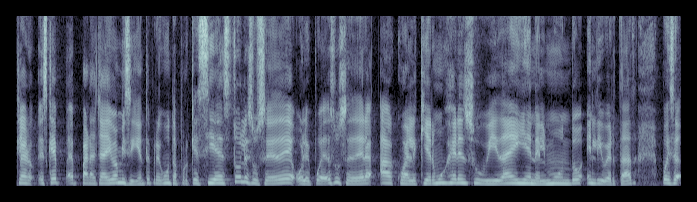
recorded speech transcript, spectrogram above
Claro, es que eh, para allá iba mi siguiente pregunta, porque si esto le sucede o le puede suceder a cualquier mujer en su vida y en el mundo en libertad, pues eh,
